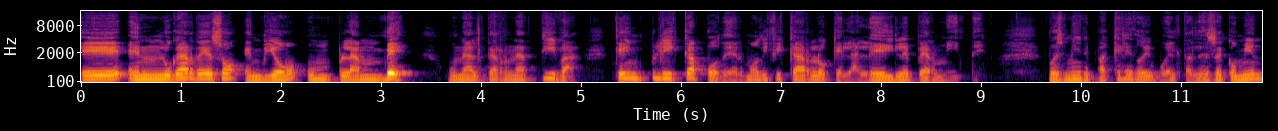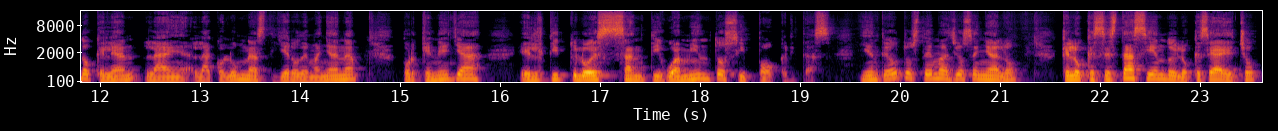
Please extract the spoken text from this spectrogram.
Eh, en lugar de eso, envió un plan B, una alternativa que implica poder modificar lo que la ley le permite. Pues mire, ¿para qué le doy vueltas? Les recomiendo que lean la, eh, la, columna astillero de mañana, porque en ella el título es Santiguamientos hipócritas. Y entre otros temas yo señalo que lo que se está haciendo y lo que se ha hecho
